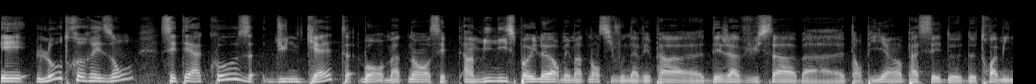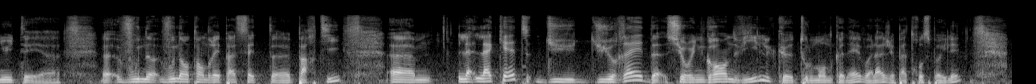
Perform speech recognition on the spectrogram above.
Et l'autre raison, c'était à cause d'une quête. Bon, maintenant c'est un mini spoiler, mais maintenant si vous n'avez pas euh, déjà vu ça, bah tant pis. Hein, passez de, de 3 minutes et euh, euh, vous ne- vous n'entendrez pas cette euh, partie. Euh, la, quête du, du raid sur une grande ville que tout le monde connaît. Voilà, j'ai pas trop spoilé.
